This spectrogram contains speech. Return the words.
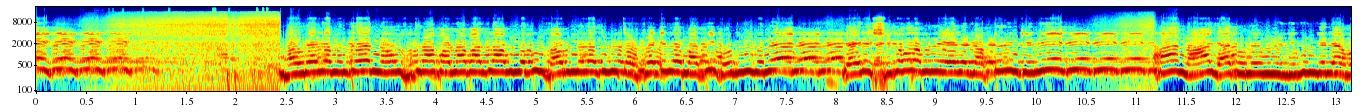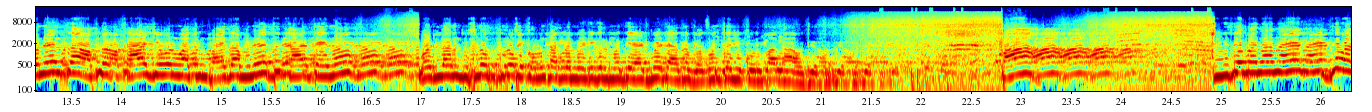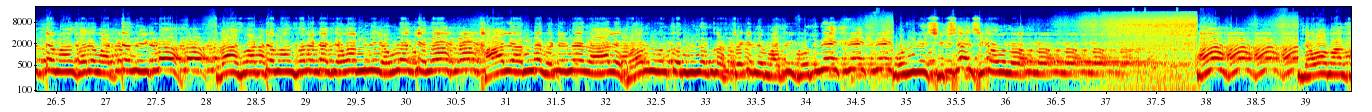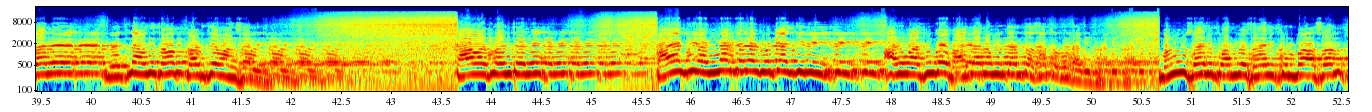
नवऱ्याला म्हणते नऊ पाना बाजला उन्हातून सावरून नेला तुम्ही कष्ट केले? माती फोडली म्हणे. यायला शिकवलं म्हणे यायला डॉक्टरिंग केली. हा ना ह्या दोन्ही मुली निघून गेल्या म्हणे. तर आपलं काय जीवन वाचून फायदा म्हणे. तर काय त्यानं वडिलांनी दुसरं कृत्य करून टाकलं मेडिकलमध्ये ॲडमिट आहे. आता भगवंताची कृपा ना होते? हा चुकीतेपणा नाही किती वाटतं माणसाला वाटतं ना इकडं. त्रास वाटतं माणसाला का? जेव्हा मी एवढं केलं खाले अन्न भेटे नाही राहिले घर नव्हतं मी कष्ट केले माती खोदली मुलीने शिक्षण शिकवलं. हा? जेव्हा माणसाले वेदना होती तेव्हा कळते माणसाला. काय वाटलं त्याने पायाची अंगार त्याला डोक्यात दिली आणि वाचून काही फायदा न म्हणून त्यानं तसं करून टाकला. म्हणून सारी परमेश्वराची कृपा असेल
